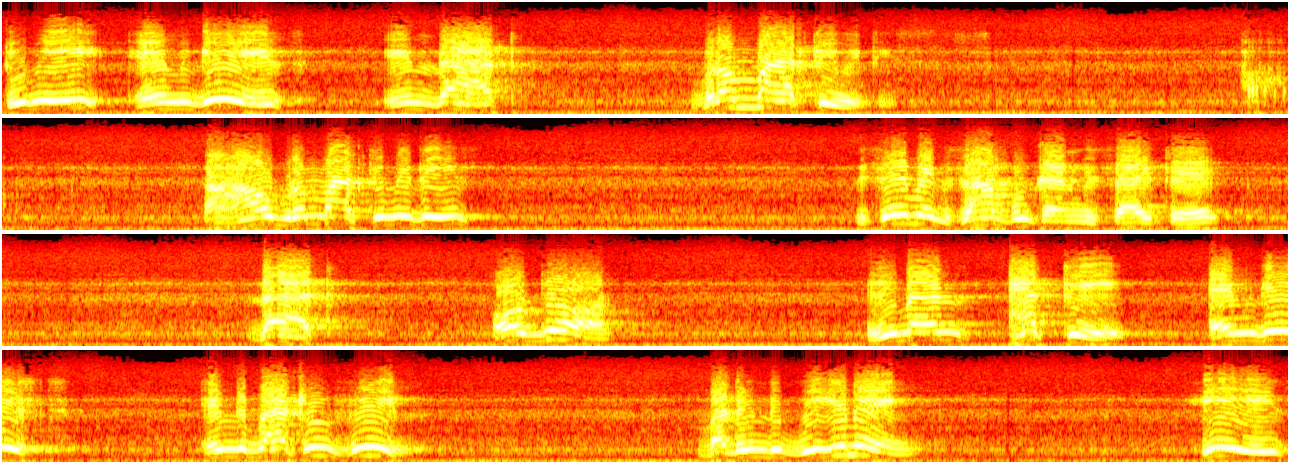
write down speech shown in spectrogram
to be engaged in that Brahma activities. Ah. how Brahma activities? The same example can be cited that Arjuna remained active, engaged in the battlefield. But in the beginning, his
